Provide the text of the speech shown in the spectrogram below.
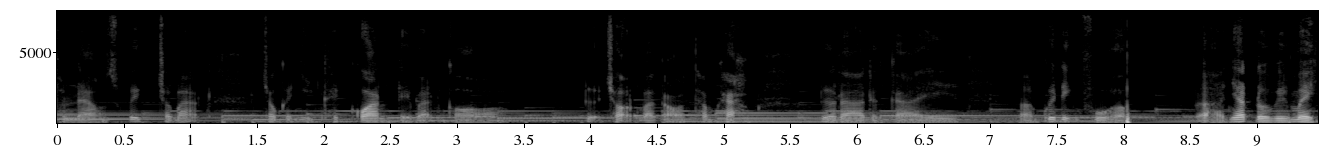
phần nào giúp ích cho bạn trong cái nhìn khách quan để bạn có lựa chọn và có tham khảo đưa ra được cái uh, quyết định phù hợp uh, nhất đối với mình.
